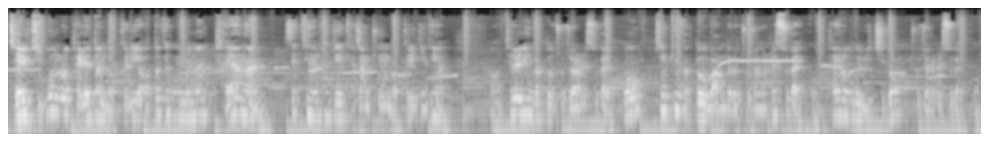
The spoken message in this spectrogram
제일 기본으로 달렸던 너클이 어떻게 보면은 다양한 세팅을 하기에 가장 좋은 너클이긴 해요. 어, 트레일링 각도 조절할 수가 있고 킹핀 각도 마음대로 조정을 할 수가 있고 타이로드 위치도 조절을 할 수가 있고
